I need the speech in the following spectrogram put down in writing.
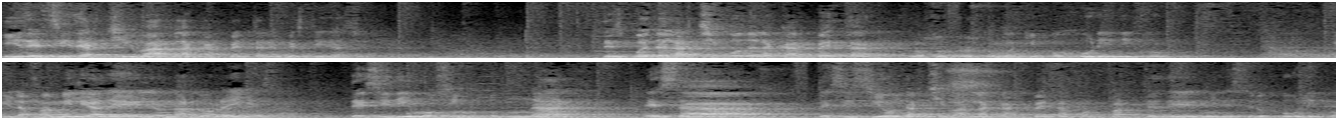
y decide archivar la carpeta de investigación. Después del archivo de la carpeta, nosotros como equipo jurídico y la familia de Leonardo Reyes decidimos impugnar esa decisión de archivar la carpeta por parte del Ministerio Público.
